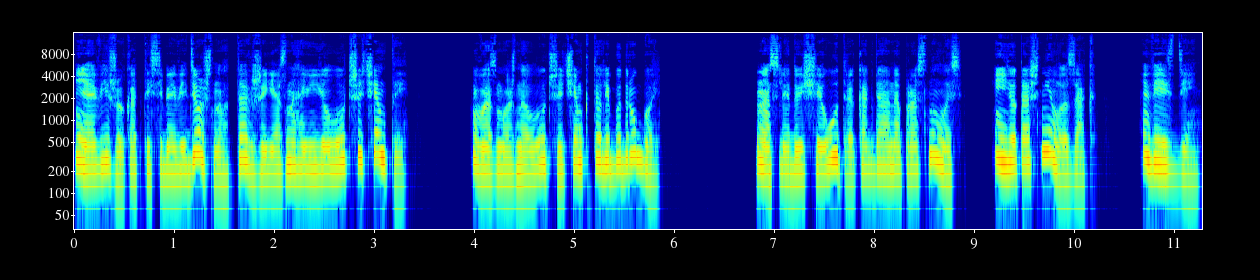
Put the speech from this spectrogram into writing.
Я вижу, как ты себя ведешь, но также я знаю ее лучше, чем ты. Возможно, лучше, чем кто-либо другой. На следующее утро, когда она проснулась, ее тошнило, Зак, весь день.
